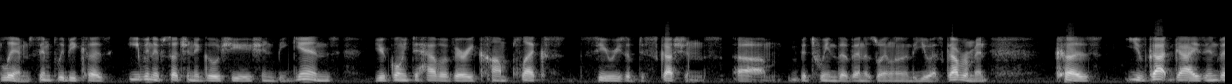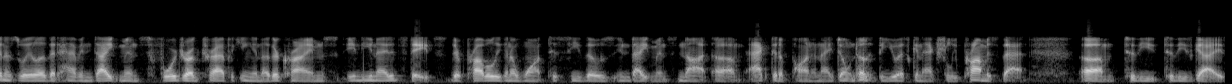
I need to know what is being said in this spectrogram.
slim. Simply because even if such a negotiation begins, you're going to have a very complex series of discussions um, between the Venezuelan and the U.S. government because you've got guys in Venezuela that have indictments for drug trafficking and other crimes in the United States. They're probably going to want to see those indictments not um, acted upon, and I don't know that the U.S. can actually promise that um, to the to these guys.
